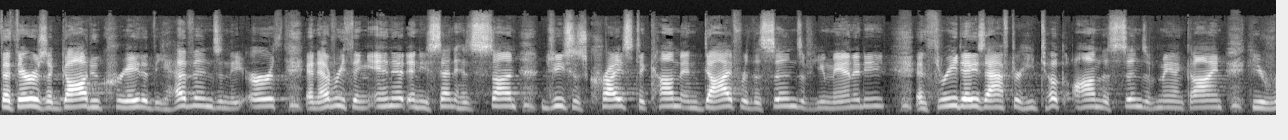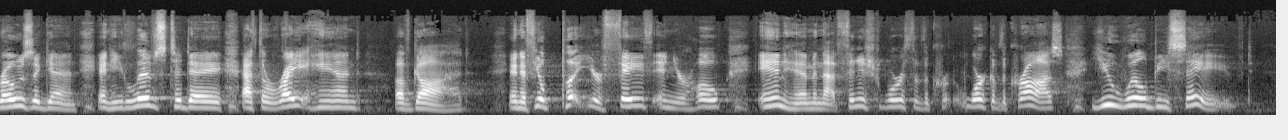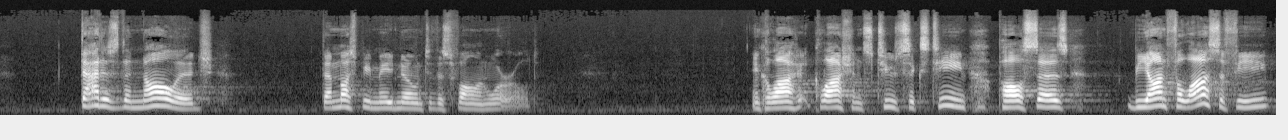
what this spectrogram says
that there is a God who created the heavens and the earth and everything in it, and He sent His Son, Jesus Christ, to come and die for the sins of humanity. And three days after He took on the sins of mankind, He rose again, and He lives today at the right hand of God. And if you'll put your faith and your hope in Him and that finished work of the, work of the cross, you will be saved. That is the knowledge that must be made known to this fallen world. In Colossians 2:16, Paul says, beyond philosophy,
